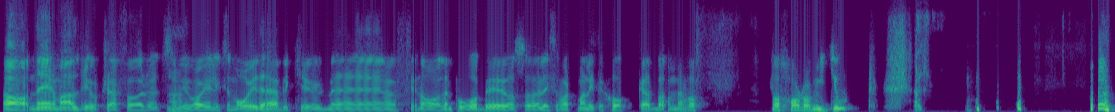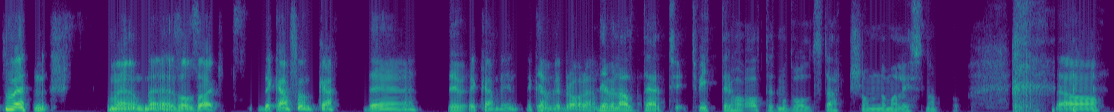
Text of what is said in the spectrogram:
Ja, nej, de har aldrig gjort så här förut, så ja. vi var ju liksom oj, det här blir kul med finalen på Åby och så liksom vart man lite chockad. Bara, men vad, vad har de gjort? men, men eh, som sagt, det kan funka. Det, det, det kan bli, det kan det, bli bra. Det. det är väl allt det här Twitter-hatet mot våldstart som de har lyssnat på. ja,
